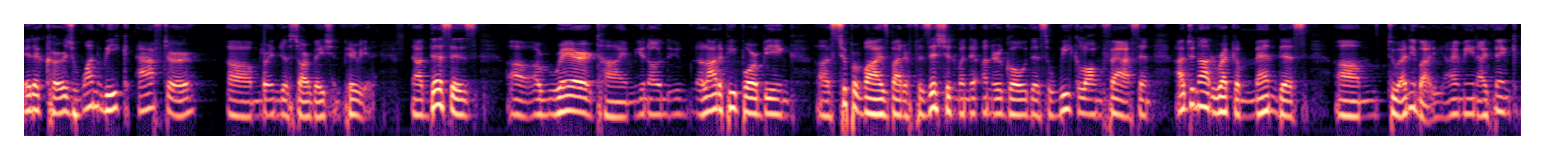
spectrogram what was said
it occurs one week after um, you're in your starvation period. Now, this is uh, a rare time. You know, a lot of people are being uh, supervised by their physician when they undergo this week long fast. And I do not recommend this um, to anybody. I mean, I think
